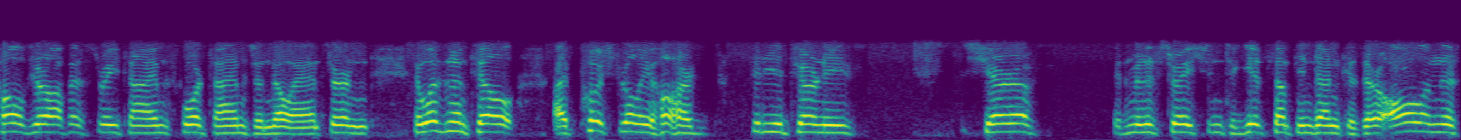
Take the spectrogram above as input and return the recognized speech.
called your office three times, four times, with no answer. And it wasn't until I pushed really hard, city attorneys, sheriffs, administration, to get something done because they're all in this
